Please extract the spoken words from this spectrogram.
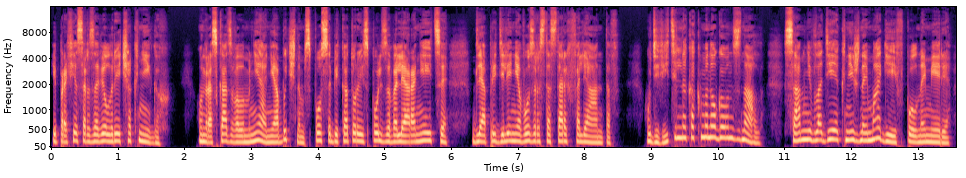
и профессор завел речь о книгах. Он рассказывал мне о необычном способе, который использовали аранейцы для определения возраста старых фолиантов. Удивительно, как много он знал. Сам не владея книжной магией в полной мере –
